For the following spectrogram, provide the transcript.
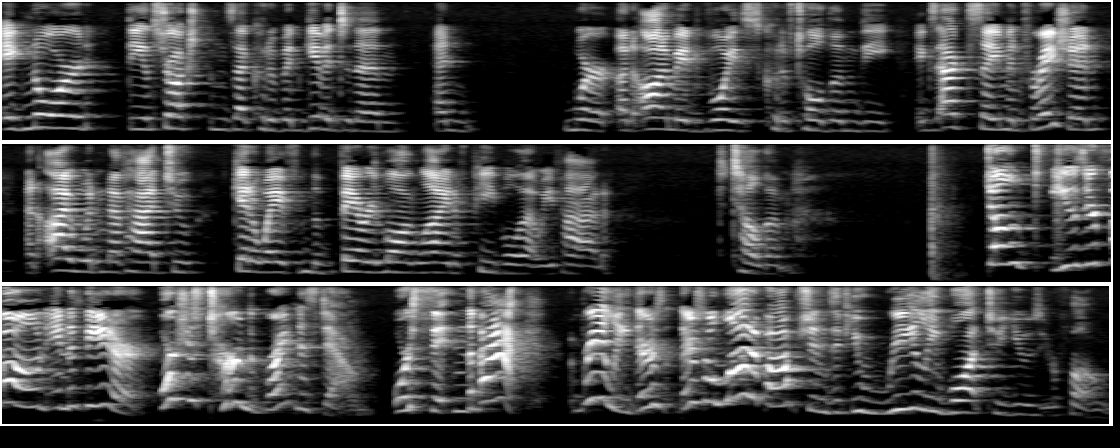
ignored the instructions that could have been given to them and where an automated voice could have told them the exact same information and I wouldn't have had to get away from the very long line of people that we've had to tell them. Don't use your phone in a theater or just turn the brightness down or sit in the back. Really, there's there's a lot of options if you really want to use your phone.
